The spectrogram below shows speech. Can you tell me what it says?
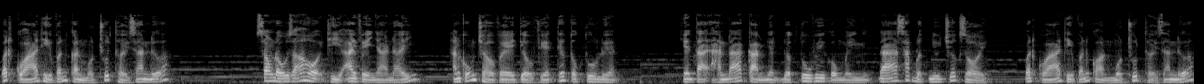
bất quá thì vẫn cần một chút thời gian nữa. Xong đấu giá hội thì ai về nhà nấy, hắn cũng trở về tiểu viện tiếp tục tu luyện. Hiện tại hắn đã cảm nhận được tu vi của mình đã sắp được như trước rồi, bất quá thì vẫn còn một chút thời gian nữa.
